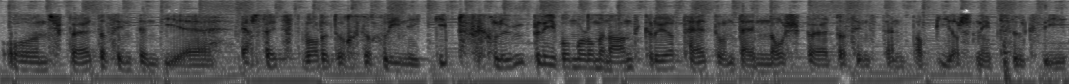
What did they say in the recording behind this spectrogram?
Und später sind dann die äh, ersetzt worden durch so kleine Gipsklümpel, die man umeinander gerührt hat. Und dann noch später sind es dann Papierschnipsel gewesen.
